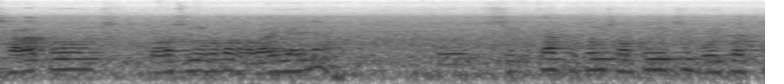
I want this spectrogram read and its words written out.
ছাড়া তো পড়াশোনার কথা ভাবাই যায় না। তো শিক্ষার প্রথম শর্ত হচ্ছে বইপত্র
